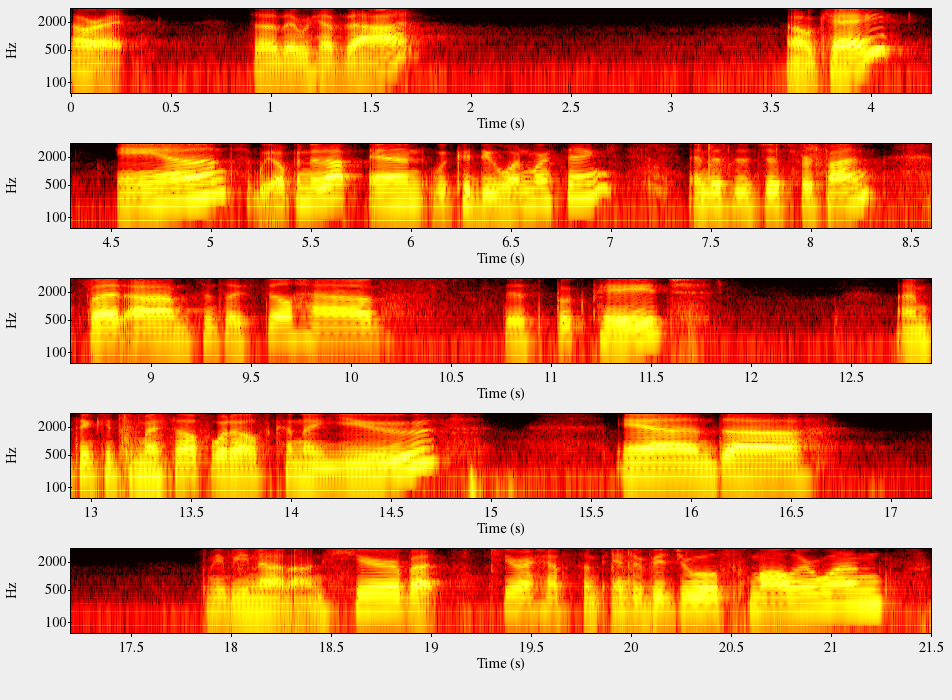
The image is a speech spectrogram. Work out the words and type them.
All right. So there we have that. Okay. And we open it up, and we could do one more thing. And this is just for fun. But um, since I still have this book page, I'm thinking to myself, what else can I use? And uh, maybe not on here, but here I have some individual smaller ones.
